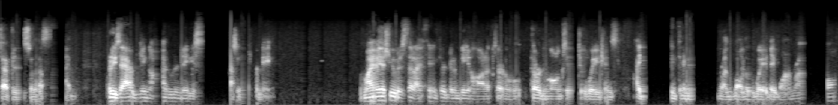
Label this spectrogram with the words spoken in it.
interceptions, so that's bad. But he's averaging 180 passing per game. My issue is that I think they're going to be in a lot of third, third and long situations. I think they're going to run the ball the way they want to run the ball,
